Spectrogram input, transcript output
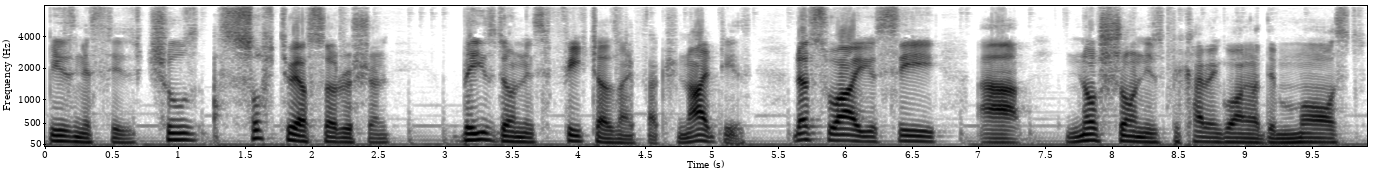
businesses choose a software solution based on its features and functionalities That's why you see uh, Notion is becoming one of the most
